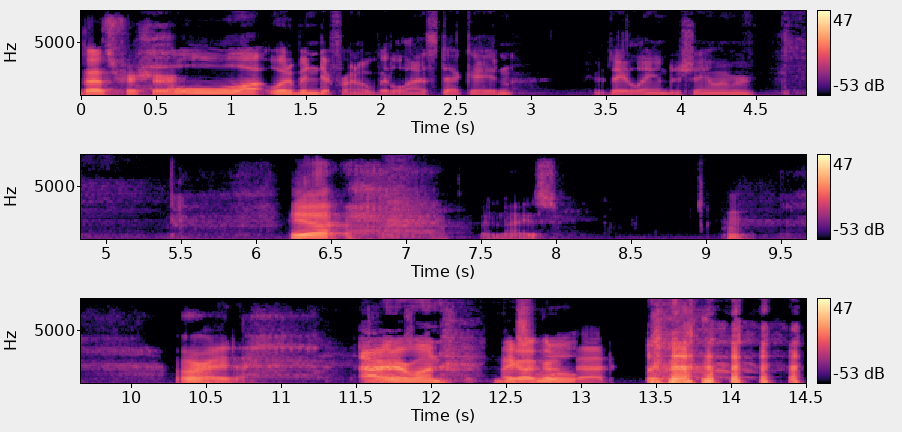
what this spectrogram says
that's for sure. A whole lot would have been different over the last decade if they landed Shea Weber. Yeah. Nice. All right. All right, everyone. I gotta we'll... go to bed.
